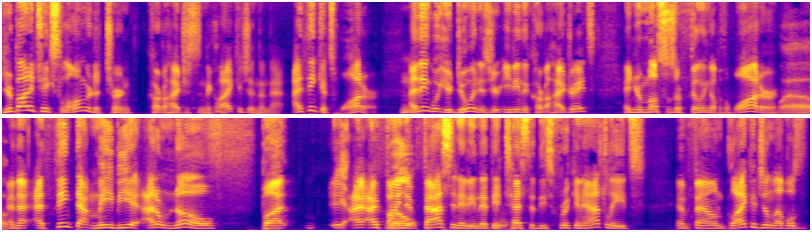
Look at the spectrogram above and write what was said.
your body takes longer to turn carbohydrates into glycogen than that. I think it's water. Hmm. I think what you're doing is you're eating the carbohydrates and your muscles are filling up with water. Well- and that, I think that may be it. I don't know, but it, I, I find well- it fascinating that they tested these freaking athletes and found glycogen levels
